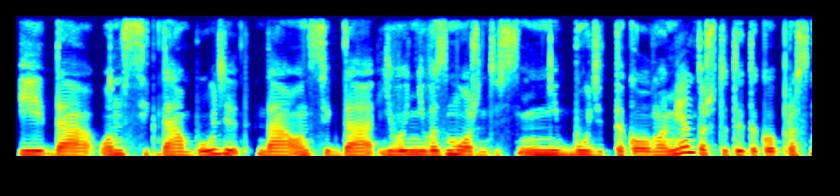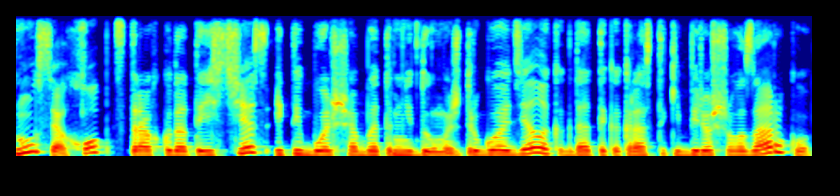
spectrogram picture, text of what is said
и да, он всегда будет, да, он всегда, его невозможно, то есть не будет такого момента, что ты такой проснулся, хоп, страх куда-то исчез, и ты больше об этом не думаешь. Другое дело, когда ты как раз-таки берешь его за руку,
